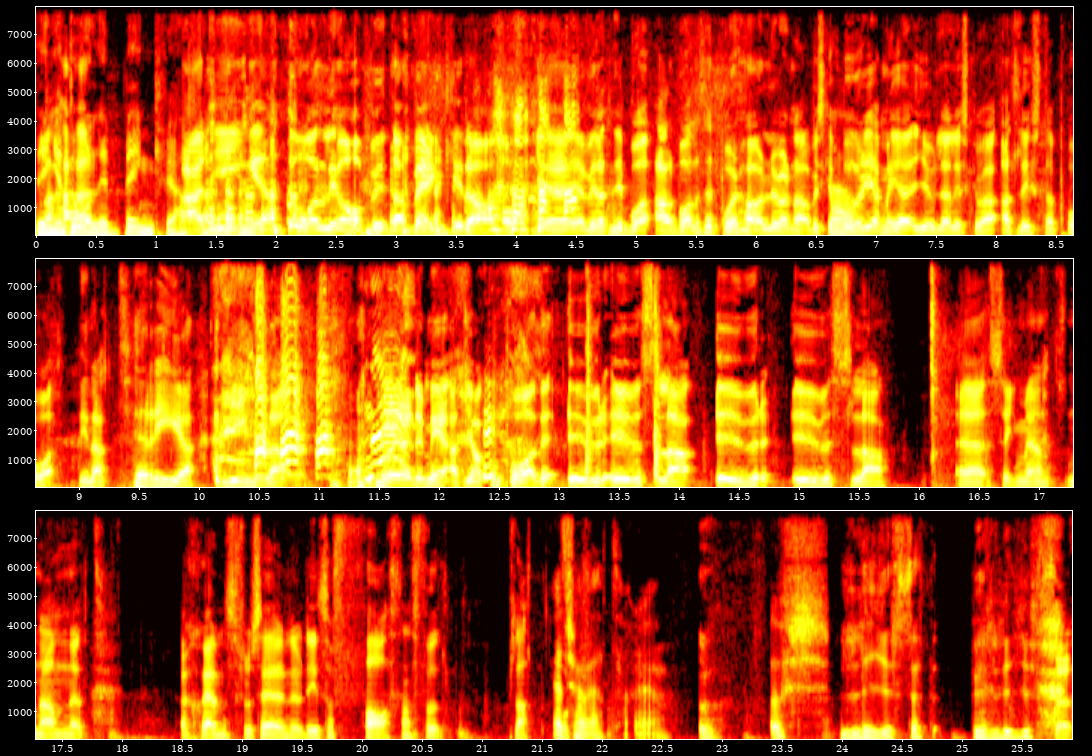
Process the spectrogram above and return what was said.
Det är ingen här- dålig bänk vi har haft. Nej, det är ingen dålig avbytarbänk idag. Och eh, jag vill att ni båda sätter på er hörlurarna. Och vi ska börja med Julia Lyskova att lyssna på dina tre jinglar. Började med att jag kom på det urusla, urusla eh, segmentnamnet. Jag skäms för att säga det nu. Det är så fasansfullt platt. Jag tror jag vet vad det är. Uh. Usch. Lyset belyser.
